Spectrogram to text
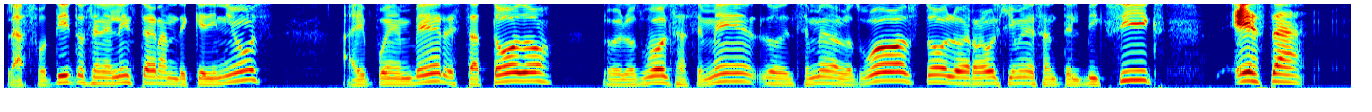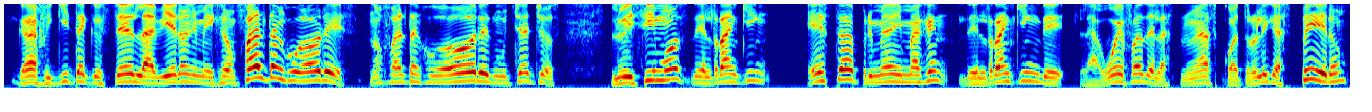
las fotitos en el Instagram de Kerry News. Ahí pueden ver, está todo. Lo de los Wolves a Semedo, lo del Semedo a los Wolves, todo lo de Raúl Jiménez ante el Big Six, esta grafiquita que ustedes la vieron y me dijeron, faltan jugadores. No faltan jugadores, muchachos. Lo hicimos del ranking, esta primera imagen del ranking de la UEFA de las primeras cuatro ligas. Pero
